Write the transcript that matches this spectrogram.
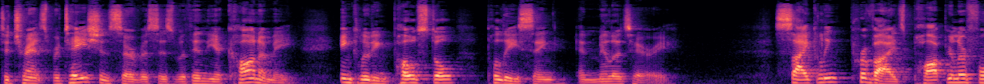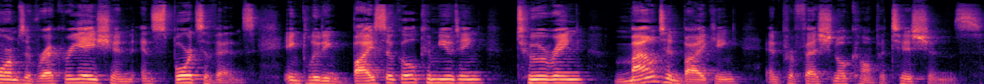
to transportation services within the economy, including postal, policing, and military. Cycling provides popular forms of recreation and sports events, including bicycle commuting, touring, mountain biking, and professional competitions.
